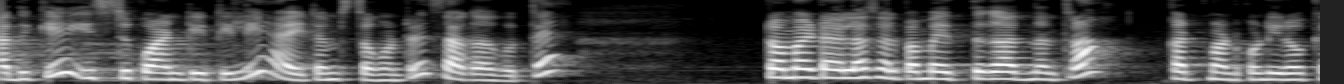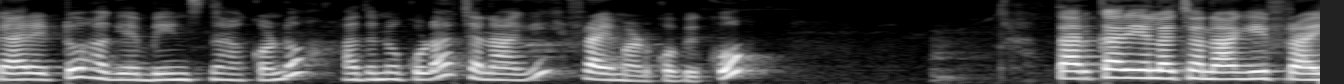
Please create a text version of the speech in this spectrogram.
ಅದಕ್ಕೆ ಇಷ್ಟು ಕ್ವಾಂಟಿಟಿಲಿ ಐಟಮ್ಸ್ ತೊಗೊಂಡ್ರೆ ಸಾಕಾಗುತ್ತೆ. ಟೊಮೆಟೊ ಎಲ್ಲ ಸ್ವಲ್ಪ ಮೆತ್ತಗಾದ ನಂತರ ಕಟ್ ಮಾಡ್ಕೊಂಡಿರೋ ಕ್ಯಾರೆಟು ಹಾಗೆ ಬೀನ್ಸ್ನ ಹಾಕ್ಕೊಂಡು ಅದನ್ನು ಕೂಡ ಚೆನ್ನಾಗಿ ಫ್ರೈ ಮಾಡ್ಕೋಬೇಕು. ತರಕಾರಿ ಎಲ್ಲ ಚೆನ್ನಾಗಿ ಫ್ರೈ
